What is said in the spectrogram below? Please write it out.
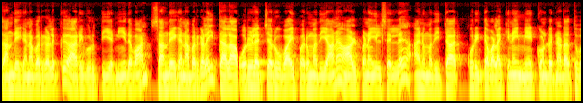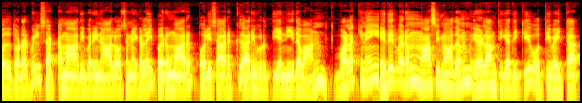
சந்தேக நபர்களுக்கு அறிவுறுத்திய நீதவான் சந்தேக நபர்களை தலா ஒரு லட்சம் ரூபாய் பெறுமதியான ஆழ்பனையில் செல்ல அனுமதித்தார். குறித்த வழக்கினை மேற்கொண்டு நடத்துவது தொடர்பில் சட்டமா அதிபரின் ஆலோசனைகளை பெறுமாறு போலீசாருக்கு அறிவுறுத்திய நீதவான் வழக்கினை எதிர்வரும் மாசி மாதம் ஏழாம் திகதிக்கு ஒத்திவைத்தார்.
